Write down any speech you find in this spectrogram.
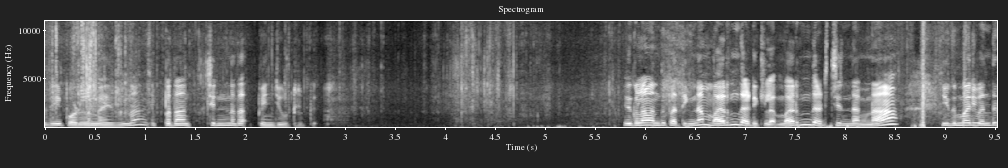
அதே புடலங்காய் இதுனா இப்போ தான் சின்னதாக பிஞ்சு விட்ருக்கு இதுக்கெல்லாம் வந்து பார்த்திங்கன்னா மருந்து அடிக்கலை. மருந்து அடிச்சிருந்தாங்கன்னா இது மாதிரி வந்து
